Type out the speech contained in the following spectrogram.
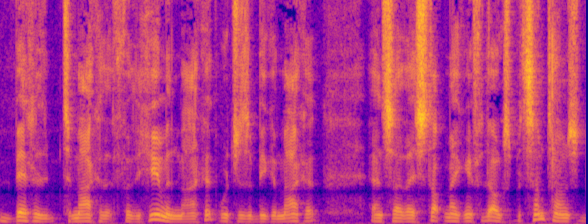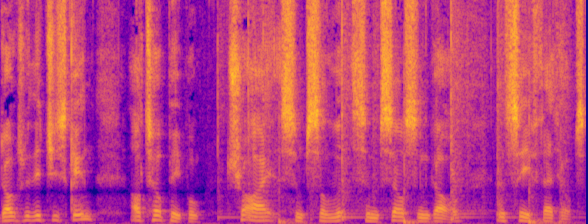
better to market it for the human market, which is a bigger market, and so they stopped making it for dogs. But sometimes dogs with itchy skin, I'll tell people try some Cel- some Selsun Gold and see if that helps.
